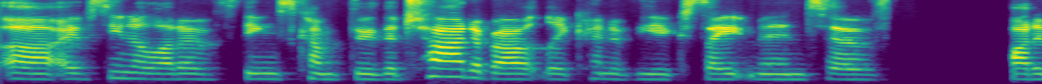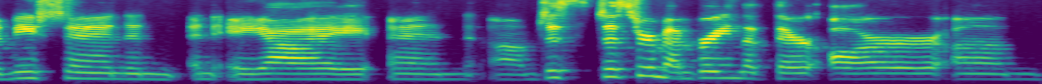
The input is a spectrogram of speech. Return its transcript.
uh, I've seen a lot of things come through the chat about like kind of the excitement of automation and, and AI, and um, just just remembering that there are um,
